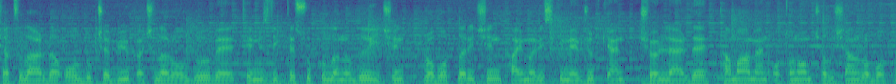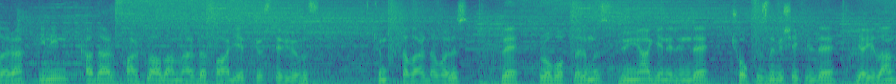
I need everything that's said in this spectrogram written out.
çatılarda oldukça büyük açılar olduğu ve temizlikte su kullanıldığı için robotlar için kayma riski mevcutken çöllerde tamamen otonom çalışan robotlara inin kadar farklı alanlarda faaliyet gösteriyoruz. Tüm kıtalarda varız ve robotlarımız dünya genelinde çok hızlı bir şekilde yayılan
